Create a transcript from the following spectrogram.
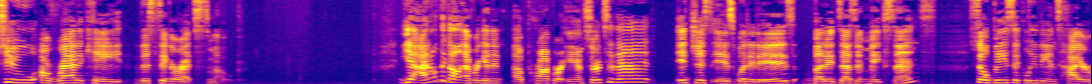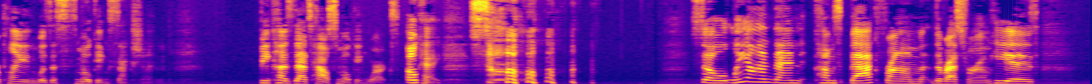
to eradicate the cigarette smoke. Yeah, I don't think I'll ever get an, a proper answer to that. It just is what it is, but it doesn't make sense. So basically, the entire plane was a smoking section because that's how smoking works. Okay, so. so Leon then comes back from the restroom. He is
